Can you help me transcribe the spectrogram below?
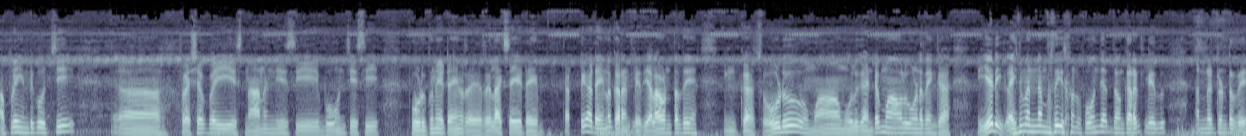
అప్పుడే ఇంటికి వచ్చి ఫ్రెష్ అప్ అయ్యి స్నానం చేసి భోజనం చేసి పడుకునే టైం రిలాక్స్ అయ్యే టైం. కరెక్ట్గా ఆ టైంలో కరెంట్ లేదు. ఎలా ఉంటుంది? ఇంకా చూడు మామూలుగా అంటే మామూలుగా ఉండదు ఇంకా. ఏడి లైన్ మన నెంబర్ తీసుకొని ఫోన్ చేద్దాం కరెంట్ లేదు అన్నట్టు ఉంటుంది.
